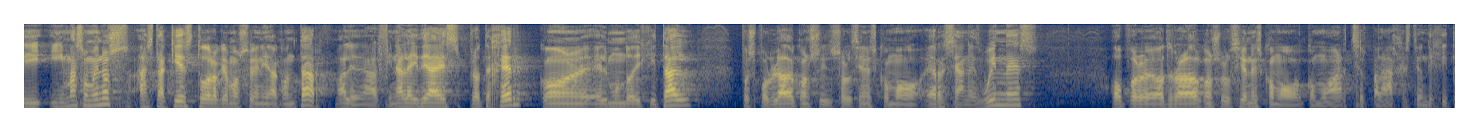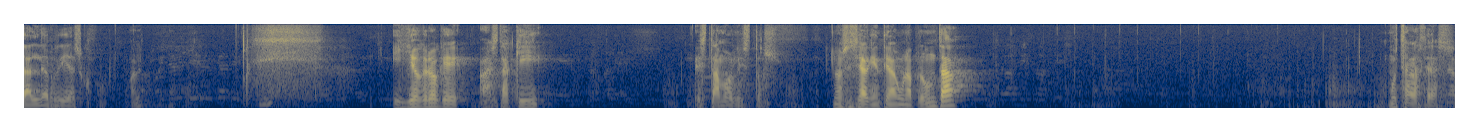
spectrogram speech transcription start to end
Y, más o menos hasta aquí es todo lo que hemos venido a contar. ¿vale? Al final la idea es proteger con el mundo digital, pues por un lado con soluciones como RSA NetWitness, o por otro lado con soluciones como, como Archer para la gestión digital de riesgo. Y yo creo que hasta aquí estamos listos. No sé si alguien tiene alguna pregunta. Muchas gracias.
